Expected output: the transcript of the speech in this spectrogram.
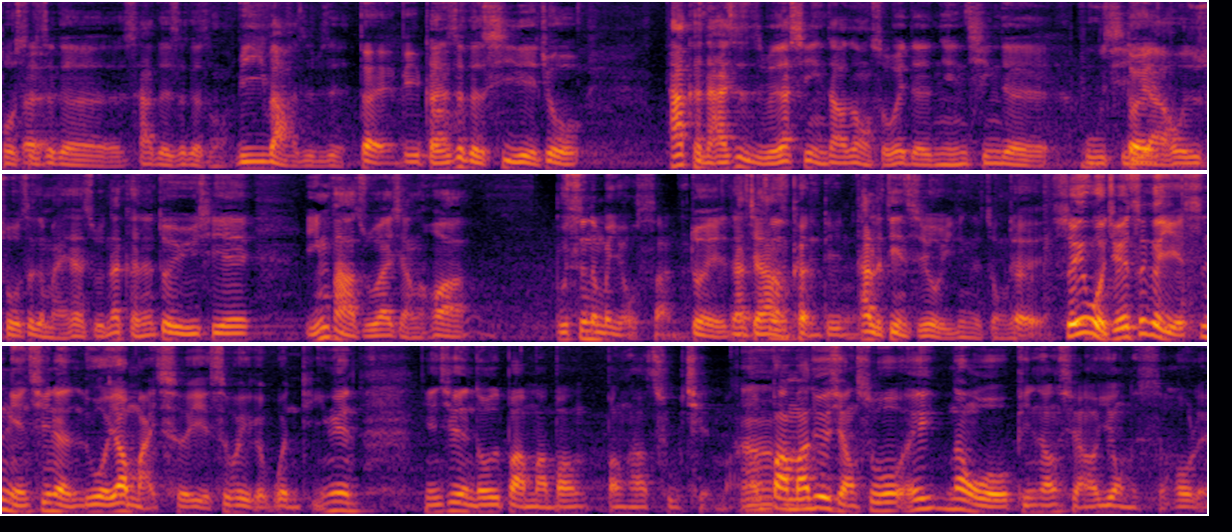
或是对这个他的这个什么 Viva 是不是？对，比可能这个系列就，他可能还是比较吸引到这种所谓的年轻的夫妻对啊，或者是说这个买菜族，那可能对于一些银发族来讲的话，不是那么友善。对，那加这上是肯定的。它的电池有一定的重量，对，所以我觉得这个也是年轻人如果要买车也是会有一个问题，因为年轻人都是爸妈帮帮他出钱嘛，嗯那爸妈就想说，哎、那我平常想要用的时候嘞，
